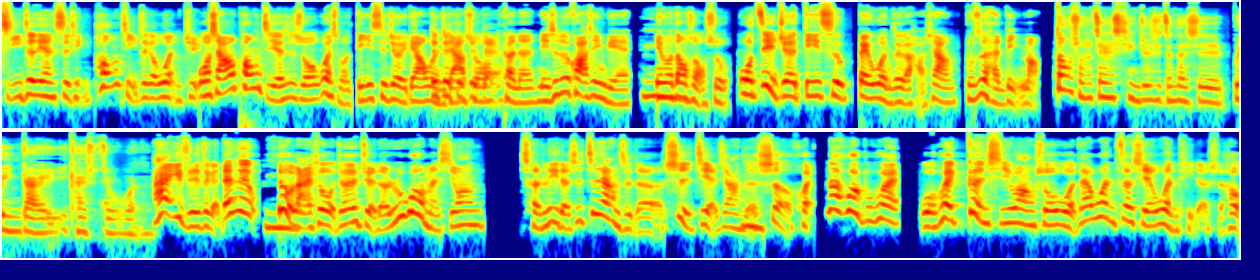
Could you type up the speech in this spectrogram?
击这件事情，抨击这个问句。我想要抨击的是说，为什么第一次就一定要问人家说，可能你是不是跨性别，你有没有动手术？嗯、我自己觉得第一次被问这个好像不是很礼貌。动手术这件事情就是真的是不应该一开始就问。他的意思是这个，但是对我来说，我就会觉得，如果我们希望。成立的是这样子的世界，这样子的社会，嗯、那会不会我会更希望说，我在问这些问题的时候，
